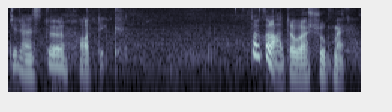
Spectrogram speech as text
9-től 6-ig. Akkor látogassuk meg.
